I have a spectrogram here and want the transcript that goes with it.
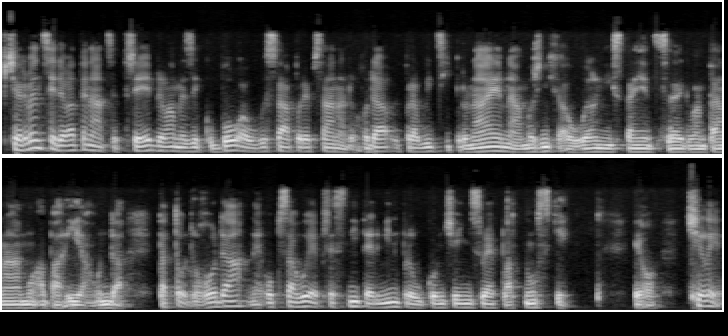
V červenci 1903 byla mezi Kubou a USA podepsána dohoda upravující pronájem námořních a uhelných stanic Guantanamo a Bahia Honda. Tato dohoda neobsahuje přesný termín pro ukončení své platnosti. Jo. Čili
